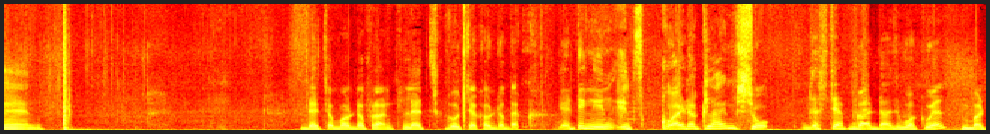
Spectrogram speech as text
And that's about the front. Let's go check out the back. Getting in it's quite a climb so the step guard does work well but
